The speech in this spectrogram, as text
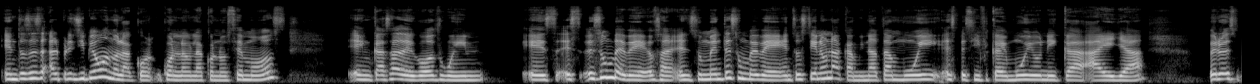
Entonces, al principio, cuando la, cuando la conocemos en casa de Godwin, es, es, es, un bebé, o sea, en su mente es un bebé, entonces tiene una caminata muy específica y muy única a ella, pero es,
